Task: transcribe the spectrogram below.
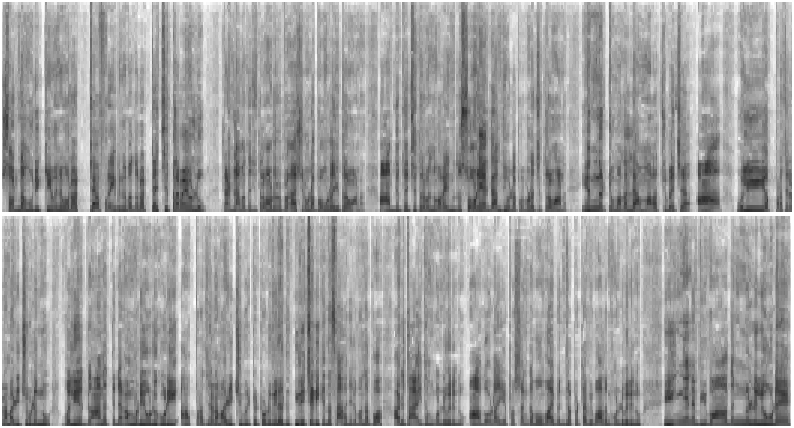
സ്വർണം ഒരുക്കിയവനും ഒരൊറ്റ ഫ്രെയിമിൽ വന്ന ഒരൊറ്റ ചിത്രമേ ഉള്ളൂ. രണ്ടാമത്തെ ചിത്രം അടൂർ പ്രകാശിനോടൊപ്പമുള്ള ചിത്രമാണ്. ആദ്യത്തെ ചിത്രം എന്ന് പറയുന്നത് സോണിയാഗാന്ധിയോടൊപ്പമുള്ള ചിത്രമാണ്. എന്നിട്ടും അതെല്ലാം മറച്ചുവെച്ച് ആ വലിയ പ്രചരണം അഴിച്ചുവിടുന്നു. വലിയ ഗാനത്തിന്റെ കമ്പടിയോടുകൂടി ആ പ്രചരണം അഴിച്ചുവിട്ടിട്ട് ഒടുവിൽ അത് തിരിച്ചടിക്കുന്ന സാഹചര്യം വന്നപ്പോൾ അടുത്ത ആയുധം കൊണ്ടുവരുന്നു. ആഗോള അയ്യപ്പ സംഗമവുമായി ബന്ധപ്പെട്ട വിവാദം കൊണ്ടുവരുന്നു. ഇങ്ങനെ വിവാദങ്ങളിലൂടെ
